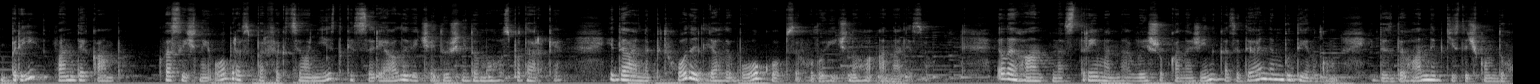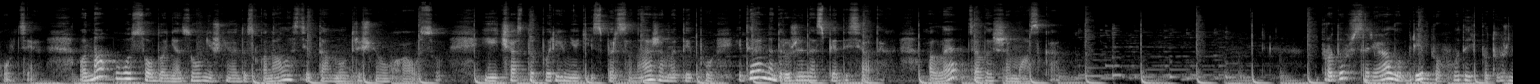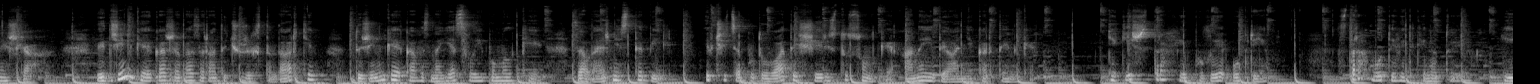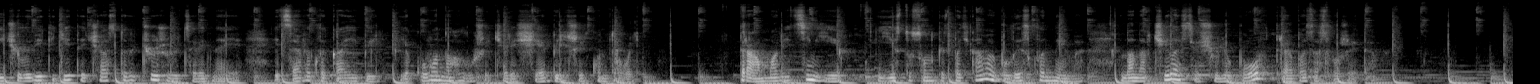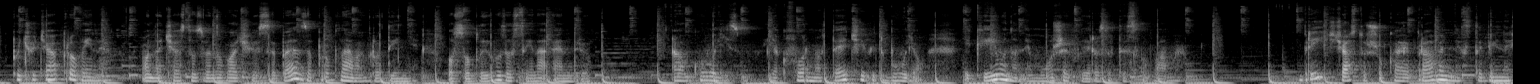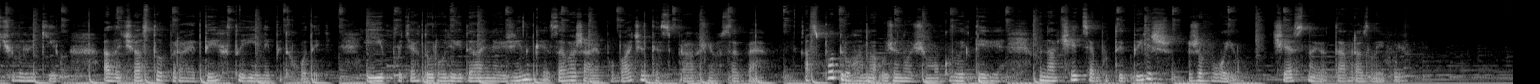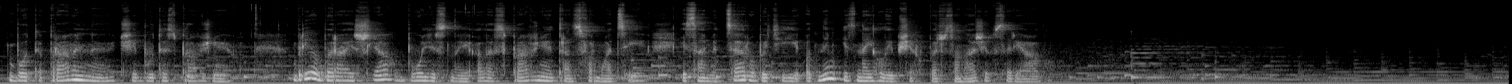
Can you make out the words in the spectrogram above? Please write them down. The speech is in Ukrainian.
Брі Ван де Камп класичний образ перфекціоністки з серіалу Відчайдушні домогосподарки. Ідеально підходить для глибокого психологічного аналізу. Елегантна, стримана, вишукана жінка з ідеальним будинком і бездоганним тістечком в духовці. Вона уособлення зовнішньої досконалості та внутрішнього хаосу. Її часто порівнюють із персонажами типу ідеальна дружина з 50-х, але це лише маска. Впродовж серіалу Брі проходить потужний шлях. Від жінки, яка живе заради чужих стандартів, до жінки, яка визнає свої помилки, залежність та біль, і вчиться будувати щирі стосунки, а не ідеальні картинки. Які ж страхи були у Брі? Страх бути відкинутою. Її чоловік і діти часто відчужуються від неї, і це викликає біль, яку вона глушить через ще більший контроль. Травма від сім'ї. Її стосунки з батьками були складними. Вона навчилася, що любов треба заслужити. Почуття провини. Вона часто звинувачує себе за проблеми в родині, особливо за сина Ендрю. Алкоголізм як форма втечі від болю, який вона не може виразити словами. Брі часто шукає правильних стабільних чоловіків, але часто обирає тих, хто їй не підходить. Її потяг до ролі ідеальної жінки заважає побачити справжню себе. А з подругами у жіночому колективі вона вчиться бути більш живою, чесною та вразливою. Бути правильною чи бути справжньою. Брі обирає шлях болісної, але справжньої трансформації, і саме це робить її одним із найглибших персонажів серіалу.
